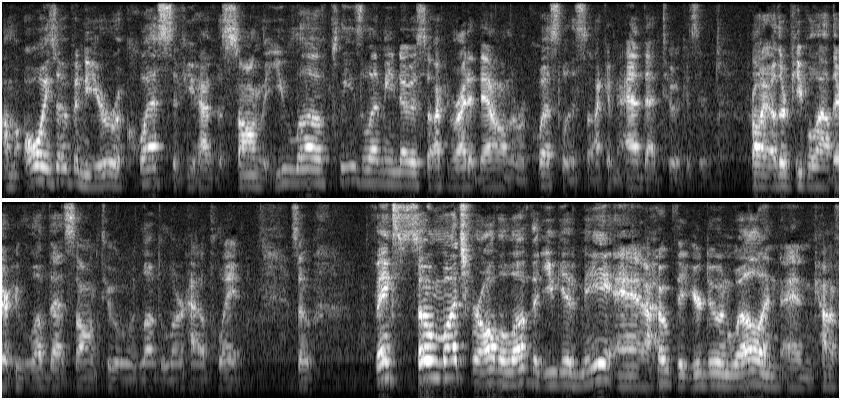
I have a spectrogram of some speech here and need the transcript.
I'm always open to your requests. If you have a song that you love, please let me know so I can write it down on the request list so I can add that to it because there are probably other people out there who love that song too and would love to learn how to play it. So thanks so much for all the love that you give me and I hope that you're doing well and, and kind of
